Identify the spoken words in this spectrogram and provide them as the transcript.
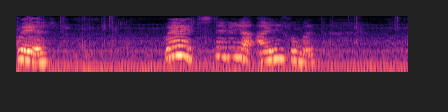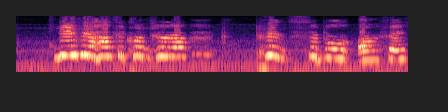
Wait. Wait, I need something. Nathan has to come to the principal office.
